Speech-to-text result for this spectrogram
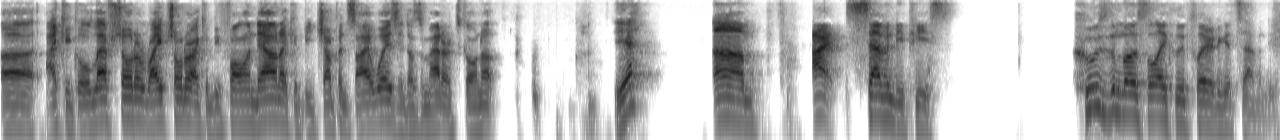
Uh, I could go left shoulder, right shoulder. I could be falling down. I could be jumping sideways. It doesn't matter. It's going up. yeah um all right 70 piece who's the most likely player to get 70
